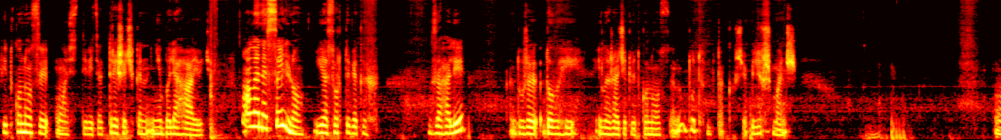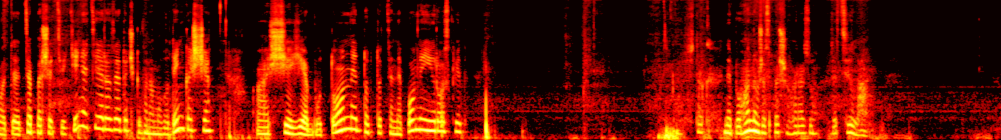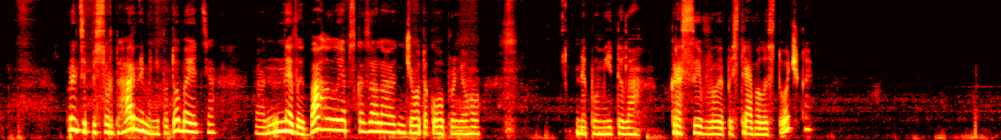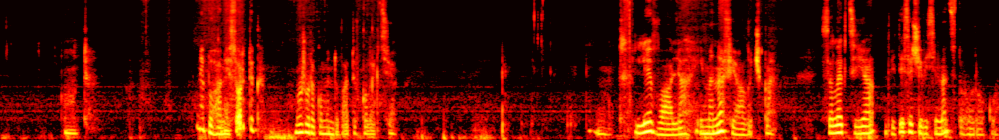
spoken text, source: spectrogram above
квітконоси, ось, дивіться, трішечки ніби лягають. Ну, але не сильно. Є сорти, в яких взагалі дуже довгі і лежачі квітконоси. Ну, тут так ще більш-менш. От, е, це перше цвітіння цієї розеточки, вона молоденька ще. А ще є бутони, тобто це не повний її розквіт. Ось так непогано вже з першого разу зацвіла. В принципі, сорт гарний, мені подобається. Е, Невибагливо, я б сказала, нічого такого про нього не помітила. Красиві пестряві листочки. От. Непоганий сортик. Можу рекомендувати в колекцію. От. Лєваля, імена фіалочка. Селекція 2018 року.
